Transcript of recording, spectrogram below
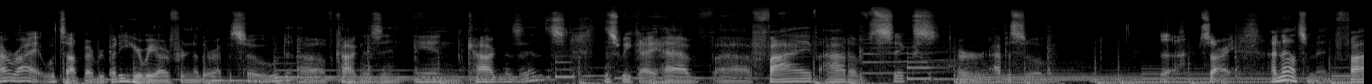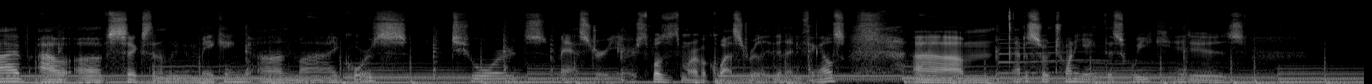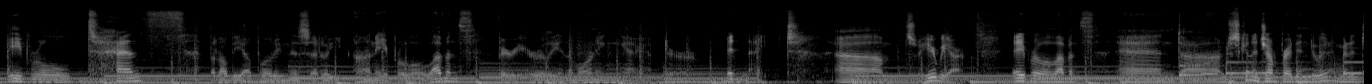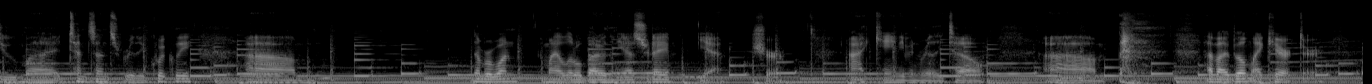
All right, what's up, everybody? Here we are for another episode of Cognizant in Cognizance. This week I have uh, five out of six, or episode. Ugh, sorry, announcement. Five out of six that I'm going to be making on my course towards mastery. I suppose it's more of a quest, really, than anything else. Um, episode 28 this week. It is April 10th but I'll be uploading this on April 11th, very early in the morning after midnight. Um, so here we are, April 11th, and uh, I'm just going to jump right into it. I'm going to do my 10 cents really quickly. Um, number one, am I a little better than yesterday? Yeah, sure. I can't even really tell. Um, have I built my character?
